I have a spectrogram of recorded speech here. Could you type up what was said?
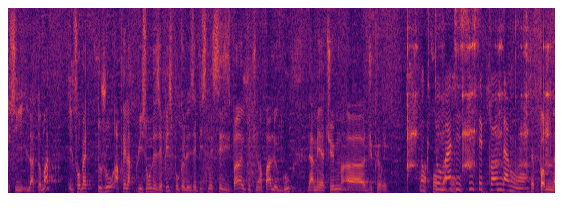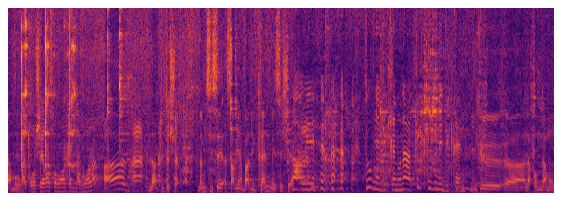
aussi la tomate. Il faut mettre toujours après la cuisson des épices pour que les épices ne saisissent pas et que tu n'as pas le goût d'amertume euh, du curry. Donc pomme tomate ici, c'est pomme d'amour. C'est pomme d'amour. Pas trop cher en ce moment, pomme d'amour là? Ah, là, tout est cher. Même si c'est- ça vient pas d'Ukraine, mais c'est cher. Ah oui, tout vient d'Ukraine. On a appris que tout venait d'Ukraine. Dès que euh, la pomme d'amour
